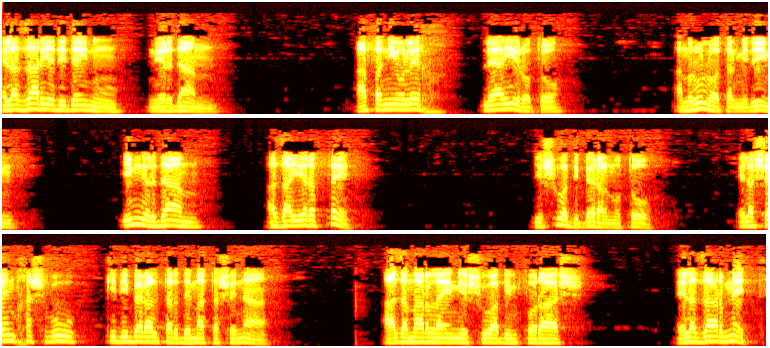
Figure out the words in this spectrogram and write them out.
אלעזר ידידנו נרדם, אף אני הולך להעיר אותו. אמרו לו התלמידים, אם נרדם, אזי ירפא. ישוע דיבר על מותו, אלא שהם חשבו כי דיבר על תרדמת השינה. אז אמר להם ישוע במפורש, אלעזר מת,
